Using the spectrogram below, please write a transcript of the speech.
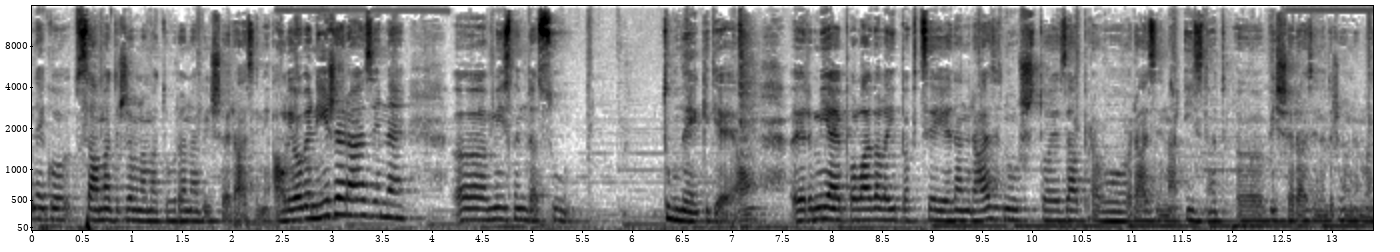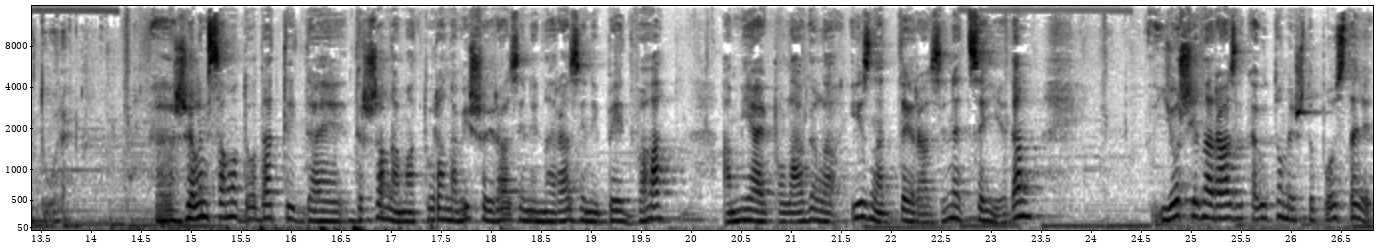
nego sama državna matura na višoj razini. Ali ove niže razine mislim da su tu negdje. Jer Mija je polagala ipak C1 razinu što je zapravo razina iznad više razine državne mature. Želim samo dodati da je državna matura na višoj razini na razini B2, a Mija je polagala iznad te razine C1. Još jedna razlika je u tome što postoje,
